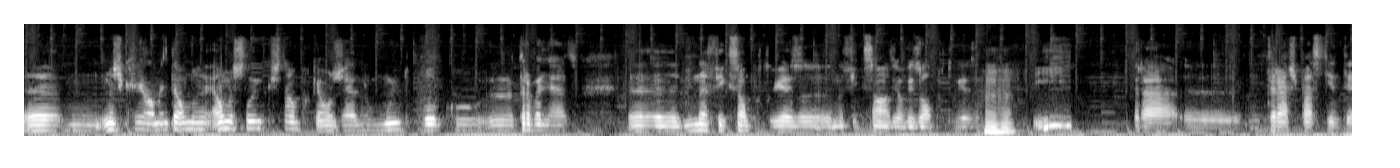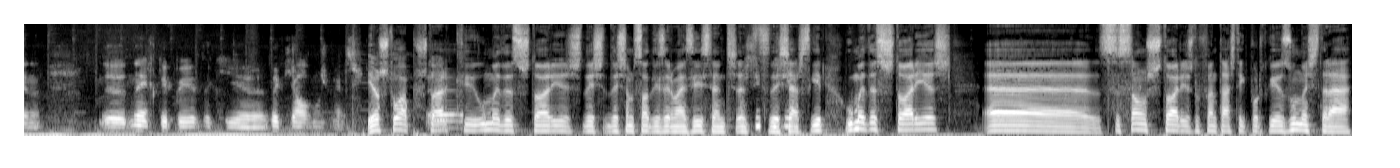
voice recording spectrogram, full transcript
Um, mas que realmente é uma, é uma excelente questão, porque é um género muito pouco uh, trabalhado uh, na ficção portuguesa, na ficção audiovisual portuguesa Uhum. e terá, eh, terá espaço de antena eh, na RTP daqui a, daqui a alguns meses. Eu estou a apostar que uma das histórias, deixa- deixa-me só dizer mais isso antes, antes de se deixar seguir, uma das histórias, ah, se são histórias do fantástico português, uma estará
